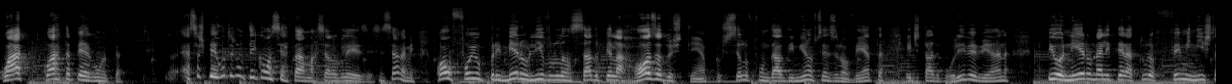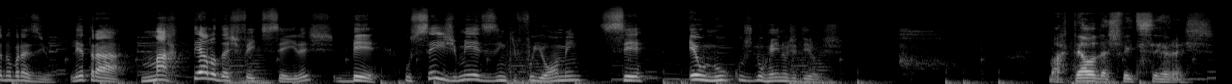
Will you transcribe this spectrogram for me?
Quarta pergunta. Essas perguntas não tem como acertar, Marcelo Gleiser, sinceramente. Qual foi o primeiro livro lançado pela Rosa dos Tempos, selo fundado em 1990, editado por Lívia Viana, pioneiro na literatura feminista no Brasil? Letra A: Martelo das Feiticeiras. B: Os Seis Meses em que Fui Homem. C: Eunucos no Reino de Deus. Martelo das Feiticeiras.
